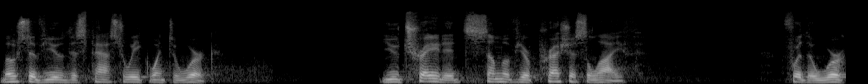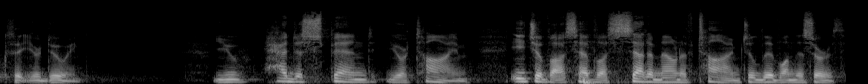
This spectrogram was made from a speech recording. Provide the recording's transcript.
Most of you this past week went to work. You traded some of your precious life for the work that you're doing. You had to spend your time. Each of us have a set amount of time to live on this earth.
